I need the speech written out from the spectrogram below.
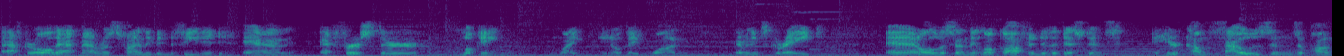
After all that, Mavro's finally been defeated, and at first they're looking like you know they've won, everything's great, and all of a sudden they look off into the distance, and here come thousands upon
